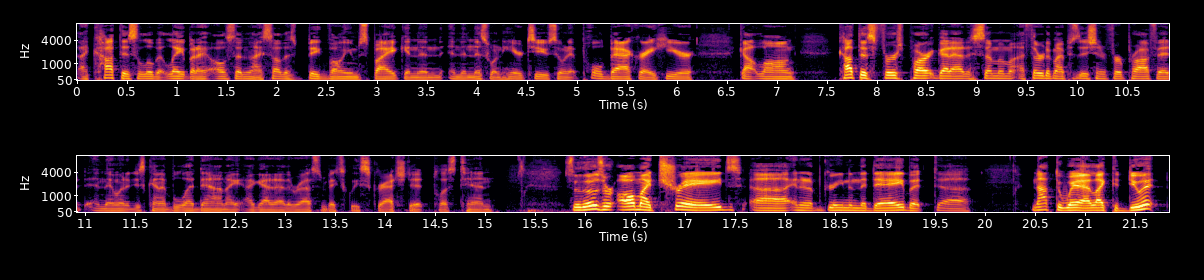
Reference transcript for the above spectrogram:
I caught this a little bit late, but I, all of a sudden I saw this big volume spike, and then and then this one here too. So when it pulled back right here, got long, caught this first part, got out of some of my, a third of my position for a profit, and then when it just kind of bled down, I, I got out of the rest and basically scratched it plus ten. So those are all my trades. Uh, ended up green in the day, but uh, not the way I like to do it.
